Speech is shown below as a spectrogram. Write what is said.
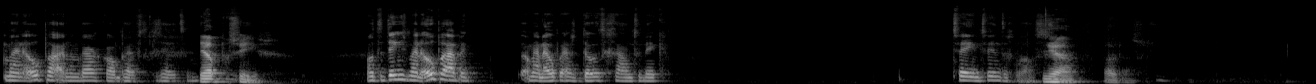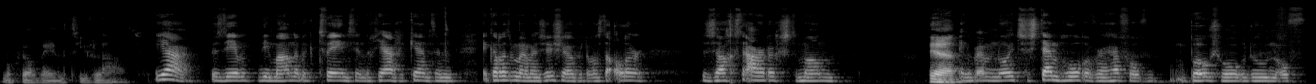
mijn opa aan een werkkamp heeft gezeten. ja, precies. Want het ding is, mijn opa, heb ik, mijn opa is doodgegaan toen ik 22 was. Ja. Oh, dat is nog wel relatief laat. Ja, dus die, heb ik, die man heb ik 22 jaar gekend. En ik had het met mijn zusje over. Dat was de allerzachtste, aardigste man. Ja, Ik heb hem nooit zijn stem horen verheffen of boos horen doen. Of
